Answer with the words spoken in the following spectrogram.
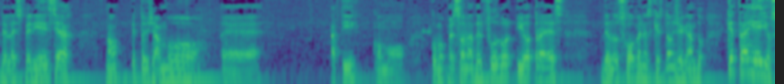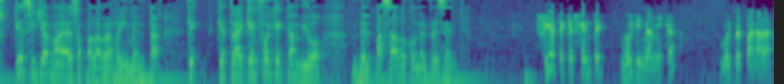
de la experiencia, ¿no? Esto llamó eh, a ti como, como persona del fútbol y otra es de los jóvenes que están llegando. ¿Qué trae ellos? ¿Qué se llama esa palabra reinventar? ¿Qué, qué trae? ¿Qué fue que cambió del pasado con el presente? Fíjate que es gente muy dinámica, muy preparada,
